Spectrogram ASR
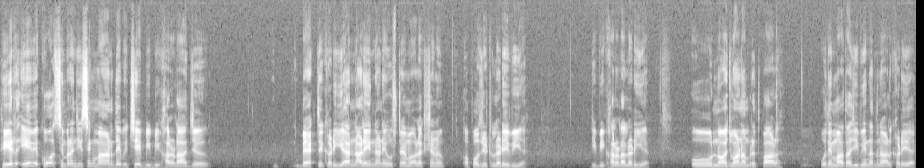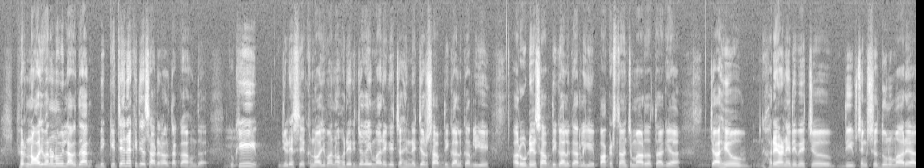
ਫਿਰ ਇਹ ਵੇਖੋ ਸਿਮਰਨਜੀਤ ਸਿੰਘ ਮਾਨ ਦੇ ਪਿੱਛੇ ਬੀਬੀ ਖਾਲੜਾ ਅੱਜ ਬੈਕ ਤੇ ਖੜੀ ਆ, ਨਾਲੇ ਇਹਨਾਂ ਨੇ ਉਸ ਟਾਈਮ ਇਲੈਕਸ਼ਨ ਆਪੋਜ਼ਿਟ ਲੜੇ ਵੀ ਆ। ਬੀਬੀ ਖਾਲੜਾ ਲੜੀ ਆ। ਉਹ ਨੌਜਵਾਨ ਅੰਮ੍ਰਿਤਪਾਲ, ਉਹਦੇ ਮਾਤਾ ਜੀ ਵੀ ਇਹਨਾਂ ਦੇ ਨਾਲ ਖੜੇ ਆ। ਫਿਰ ਨੌਜਵਾਨਾਂ ਨੂੰ ਵੀ ਲੱਗਦਾ ਵੀ ਕਿਤੇ ਨਾ ਕਿਤੇ ਸਾਡੇ ਨਾਲ ਧੱਕਾ ਹੁੰਦਾ ਕਿਉਂਕਿ ਜਿਹੜੇ ਸਿੱਖ ਨੌਜਵਾਨ ਉਹ ਹਰੇਕ ਜਗ੍ਹਾ ਹੀ ਮਾਰੇ ਗਏ। ਚਾਹੇ ਨਿੱਜਰ ਸਾਹਿਬ ਦੀ ਗੱਲ ਕਰ ਲਈਏ ਅਰੋਡੇ ਸਾਹਿਬ ਦੀ ਗੱਲ ਕਰ ਲਈਏ, ਪਾਕਿਸਤਾਨ ਚ ਮਾਰ ਦਿੱਤਾ ਗਿਆ। ਚਾਹੇ ਉਹ ਹਰਿਆਣੇ ਦੇ ਵਿੱਚ ਦੀਪ ਸਿੰਘ ਸਿੱਧੂ ਨੂੰ ਮਾਰਿਆ,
